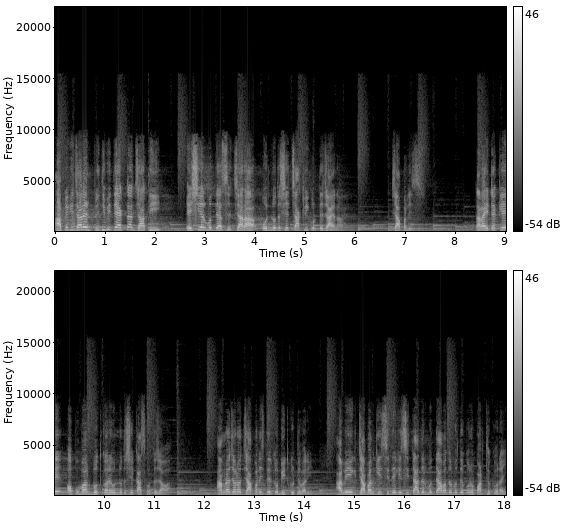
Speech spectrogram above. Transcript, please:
আপনি কি জানেন, পৃথিবীতে একটা জাতি এশিয়ার মধ্যে আছে যারা অন্য দেশে চাকরি করতে যায় না? জাপানিজ তারা এটাকে অপমান বোধ করে অন্য দেশে কাজ করতে যাওয়া। আমরা যেন জাপানিজদেরকেও বিট করতে পারি। আমি জাপান গিয়েছি, দেখেছি, তাদের মধ্যে, আমাদের মধ্যে কোনো পার্থক্য নাই।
